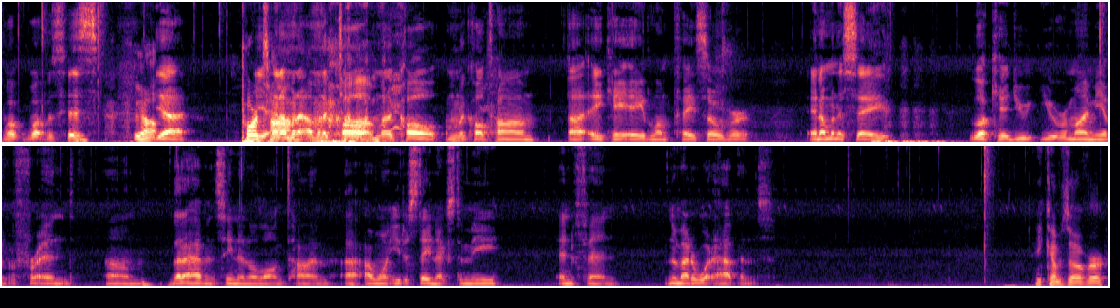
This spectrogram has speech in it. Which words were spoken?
What what was his? Yeah, yeah. Poor yeah, Tom. I'm gonna I'm gonna call Tom. I'm gonna call I'm gonna call Tom, uh, aka Lump Face, over and I'm gonna say, "Look, kid, you you remind me of a friend um, that I haven't seen in a long time. I, I want you to stay next to me and Finn, no matter what happens." He comes over.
